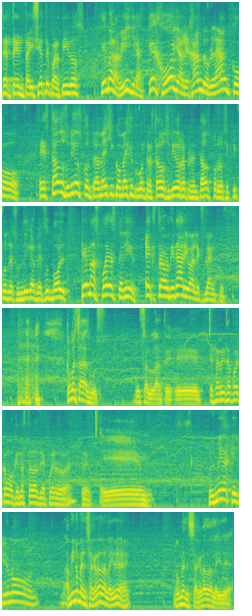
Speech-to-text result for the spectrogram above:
77 partidos. ¡Qué maravilla! ¡Qué joya, Alejandro Blanco! Estados Unidos contra México, México contra Estados Unidos representados por los equipos de sus ligas de fútbol. ¿Qué más puedes pedir? Extraordinario, Alex Blanco. ¿Cómo estás, Gus? Gusto saludarte. Eh, Esa risa fue como que no estabas de acuerdo, ¿eh? creo. Eh, pues mira que yo no... A mí no me desagrada la idea, ¿eh? No me desagrada la idea.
